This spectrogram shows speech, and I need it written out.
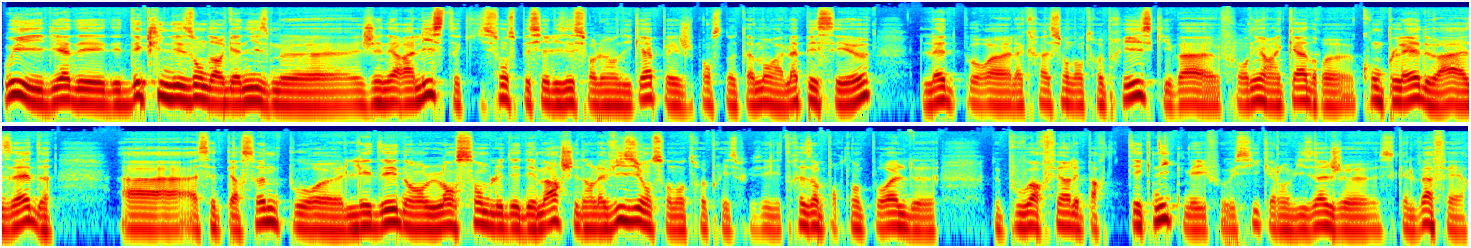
Oui, il y a des, des déclinaisons d'organismes euh, généralistes qui sont spécialisés sur le handicap et je pense notamment à l'APCE, l'aide pour euh, la création d'entreprises, qui va fournir un cadre euh, complet de A à Z à, à cette personne pour euh, l'aider dans l'ensemble des démarches et dans la vision de son entreprise. Parce qu'il est très important pour elle de, de pouvoir faire les parties techniques, mais il faut aussi qu'elle envisage euh, ce qu'elle va faire.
